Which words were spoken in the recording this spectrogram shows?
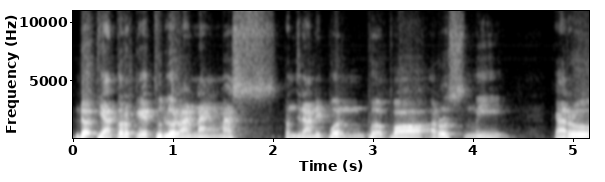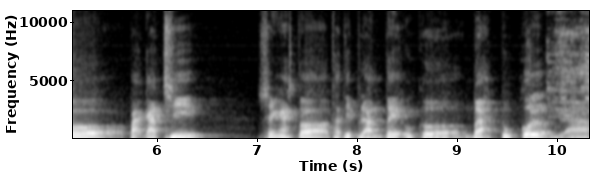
Nduk diaturke dulur lanang Mas panjenenganipun Bapak Rusmi karo Pak Kaji sing asta dadi blantik uga Mbah Tukul. Ya.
